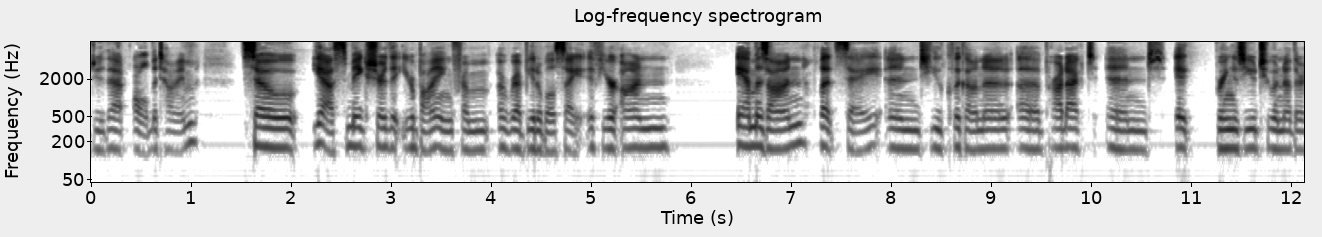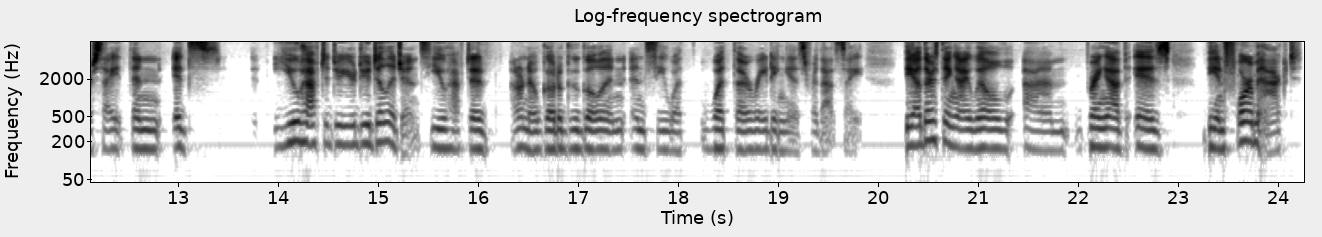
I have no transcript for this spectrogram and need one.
do that all the time, so yes, make sure that you're buying from a reputable site. If you're on Amazon, let's say, and you click on a, a product and it brings you to another site, then it's you have to do your due diligence. You have to, I don't know, go to Google and, and see what, what the rating is for that site. The other thing I will um, bring up is the Inform Act,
